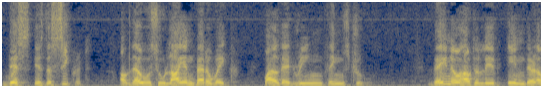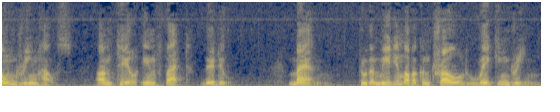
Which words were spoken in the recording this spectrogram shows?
This is the secret of those who lie in bed awake while they dream things true. They know how to live in their own dream house until, in fact, they do. Man, through the medium of a controlled waking dream,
